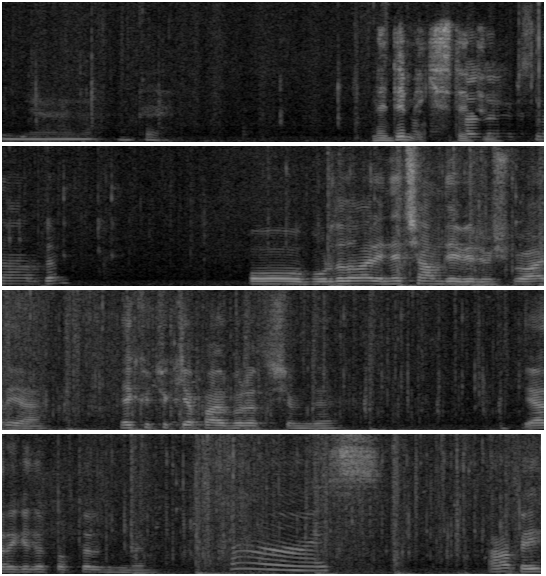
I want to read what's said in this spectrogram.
Yani. Okey. Ne demek istedin? Anahtarların hepsini aldım. Oo burada da var ya ne çam devirmiş bu var ya. Ne kütük yapar burası şimdi. Bir ara gelir toplarız bunları. Nice. Aa base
